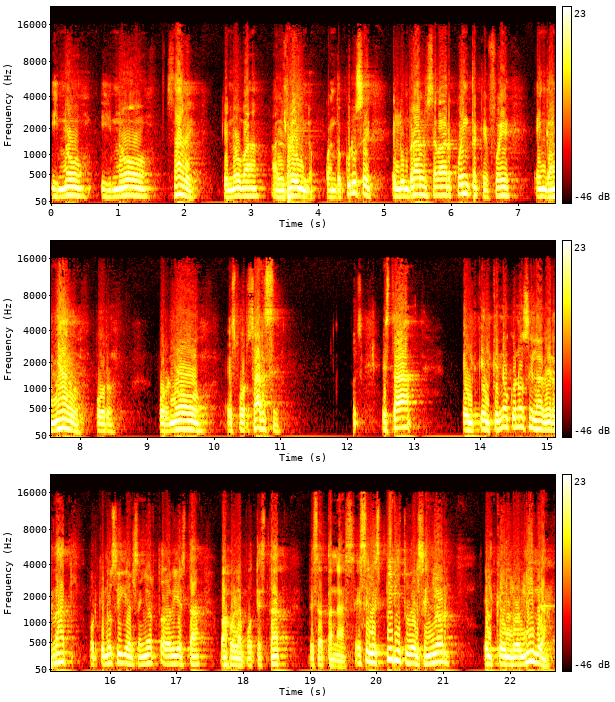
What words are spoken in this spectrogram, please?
y no, y no sabe que no va al reino. Cuando cruce el umbral se va a dar cuenta que fue engañado por, por no esforzarse. Pues, está el, el que no conoce la verdad porque no sigue al Señor todavía está bajo la potestad de Satanás. Es el Espíritu del Señor el que lo libra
